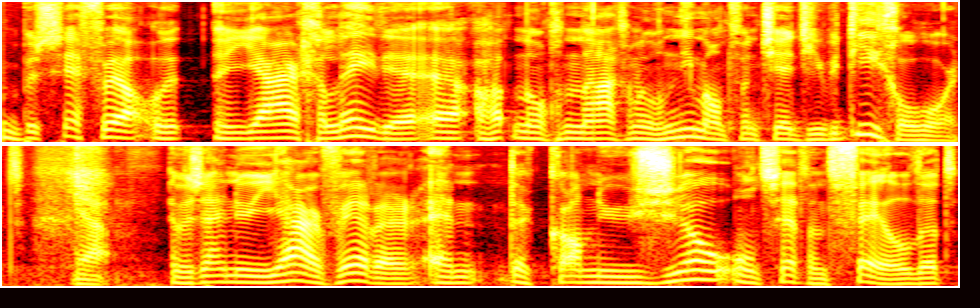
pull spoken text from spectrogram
besef wel, een jaar geleden eh, had nog nagenoeg niemand van ChatGPT gehoord. Ja. En we zijn nu een jaar verder en er kan nu zo ontzettend veel dat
